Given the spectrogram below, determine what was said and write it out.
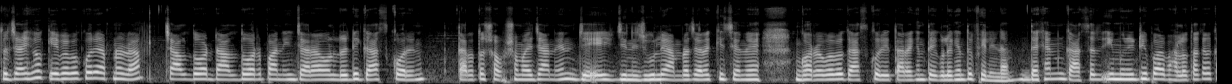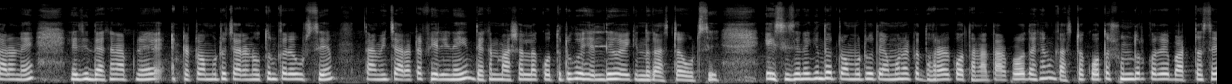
তো যাই হোক, এভাবে করে আপনারা চাল দেওয়ার ডাল দেওয়ার পানি যারা অলরেডি গাছ করেন তারা তো সবসময় জানেন যে এই জিনিসগুলি আমরা যারা কিচেনে ঘরোয়াভাবে গাছ করি, তারা কিন্তু এগুলো কিন্তু ফেলি না। দেখেন গাছের ইমিউনিটি পাওয়ার ভালো থাকার কারণে এই যে দেখেন আপনি একটা টমেটো চারা নতুন করে উঠছে, তা আমি চারাটা ফেলি নেই। দেখেন মাসাল্লাহ কতটুকু হেলদি হয়ে কিন্তু গাছটা উঠছে। এই সিজনে কিন্তু টমেটো তেমন একটা ধরার কথা না। তারপরেও দেখেন গাছটা কত সুন্দর করে বাড়তেছে,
